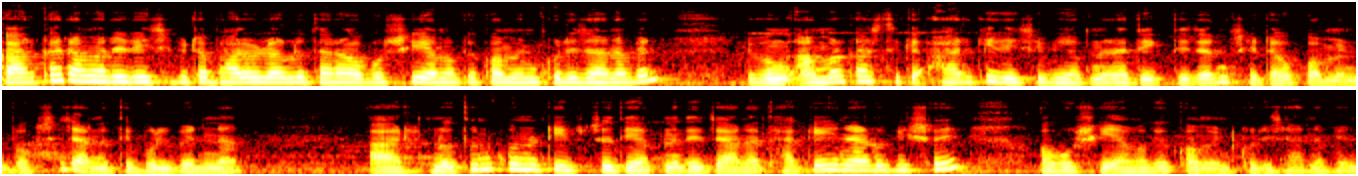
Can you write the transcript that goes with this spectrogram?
কার কার আমার এই রেসিপিটা ভালো লাগল তারা অবশ্যই আমাকে কমেন্ট করে জানাবেন। এবং আমার কাছ থেকে আর কি রেসিপি আপনারা দেখতে চান সেটাও কমেন্ট বক্সে জানাতে ভুলবেন না। আর নতুন কোনো টিপস যদি আপনাদের জানা থাকে নাড়ু বিষয়ে, অবশ্যই আমাকে কমেন্ট করে জানাবেন।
